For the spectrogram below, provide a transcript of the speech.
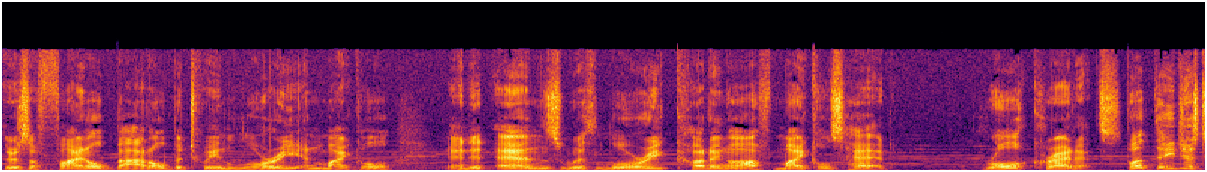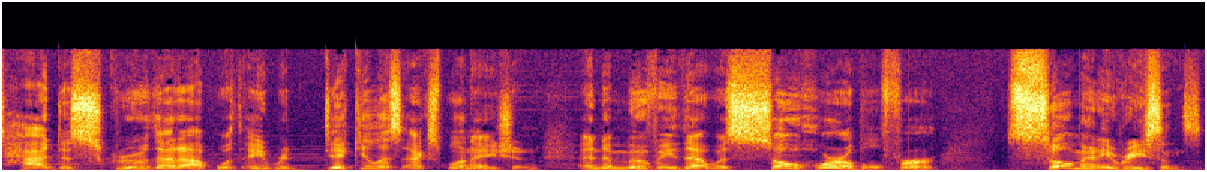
There's a final battle between Laurie and Michael, and it ends with Laurie cutting off Michael's head roll credits. But they just had to screw that up with a ridiculous explanation and a movie that was so horrible for so many reasons.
